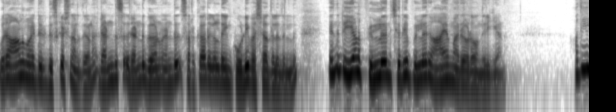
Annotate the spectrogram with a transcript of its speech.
ഒരാളുമായിട്ട് ഒരു ഡിസ്കഷൻ നടത്തുകയാണ്. രണ്ട് രണ്ട് ഗവൺമെന്റ് രണ്ട് സർക്കാരുകളുടെയും കൂടി പശ്ചാത്തലത്തിലുണ്ട്. എന്നിട്ട് ഇയാളെ പിള്ളേർ ചെറിയ പിള്ളേർ ആയമാരും അവിടെ വന്നിരിക്കുകയാണ്. അത് ഈ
